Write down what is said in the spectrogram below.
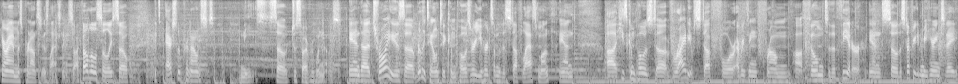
here I am mispronouncing his last name. So I felt a little silly, so it's actually pronounced Knees. So just so everyone knows. And uh, Troy is a really talented composer. You heard some of his stuff last month, and uh, he's composed a variety of stuff for everything from uh, film to the theater. And so the stuff you're going to be hearing today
